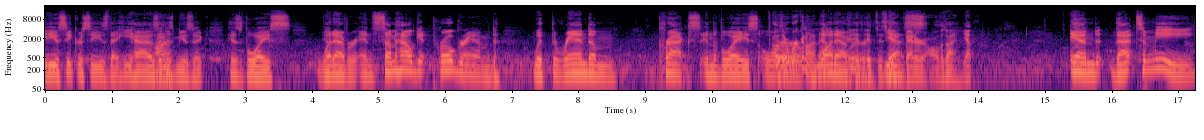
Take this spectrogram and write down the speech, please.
idiosyncrasies that he has Oh, in his music, his voice, whatever, and somehow get programmed with the random cracks in the voice or Oh, they're working on it whatever. It- it's it's Yes. getting better all the time. Yep. And that to me,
